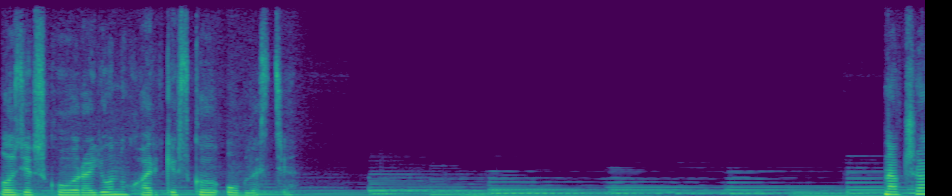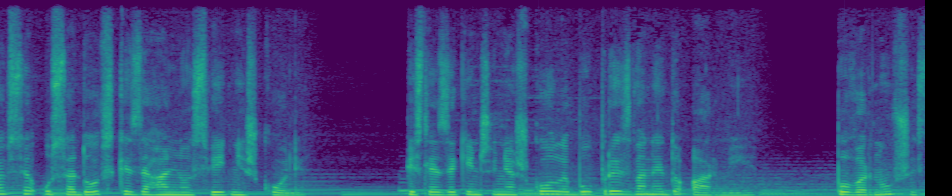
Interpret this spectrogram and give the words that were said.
Лозівського району Харківської області. Навчався у Садовській загальноосвітній школі. Після закінчення школи був призваний до армії. Повернувшись,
